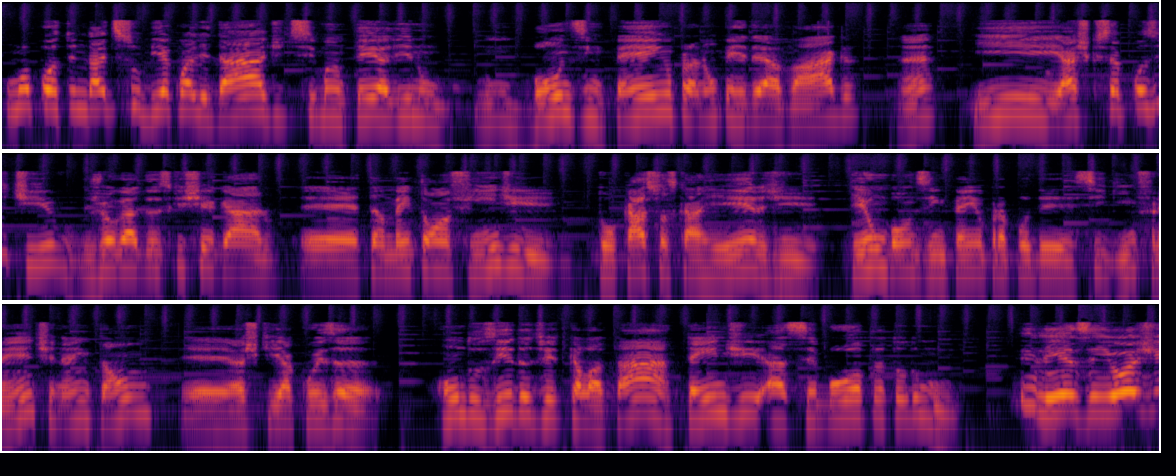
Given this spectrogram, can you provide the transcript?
uma oportunidade de subir a qualidade, de se manter ali num, num bom desempenho para não perder a vaga, né? E acho que isso é positivo. Os jogadores que chegaram é, também estão afim de tocar suas carreiras, de ter um bom desempenho para poder seguir em frente, né? Então, é, acho que a coisa conduzida do jeito que ela tá tende a ser boa para todo mundo. Beleza, e hoje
